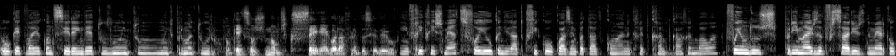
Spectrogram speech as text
o que é que vai acontecer ainda é tudo muito, muito prematuro. Então, quem é que são os nomes que se seguem agora à frente da CDU? Em Friedrich Merz foi o candidato que ficou quase empatado com Annegret Kramp-Karrenbauer. Foi um dos primeiros adversários de Merkel,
